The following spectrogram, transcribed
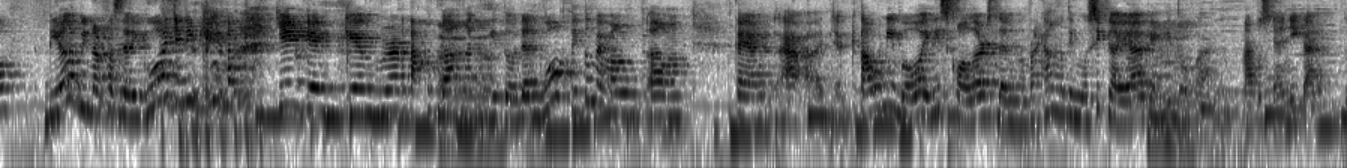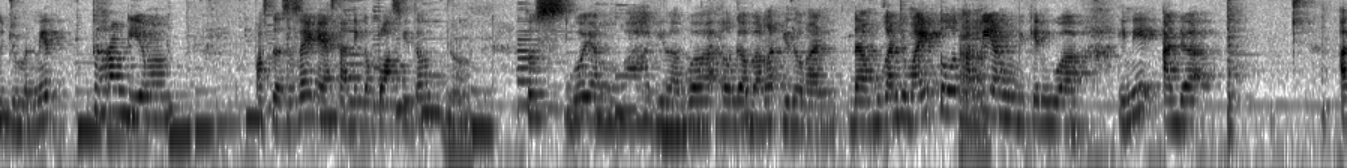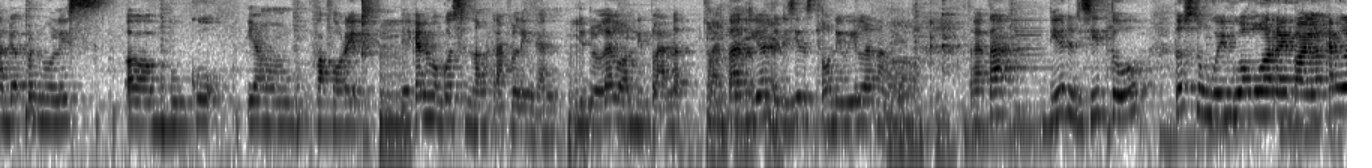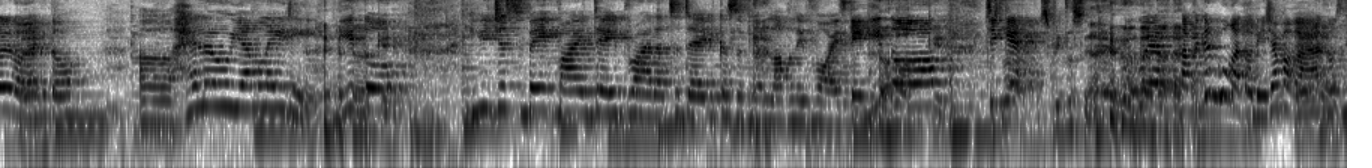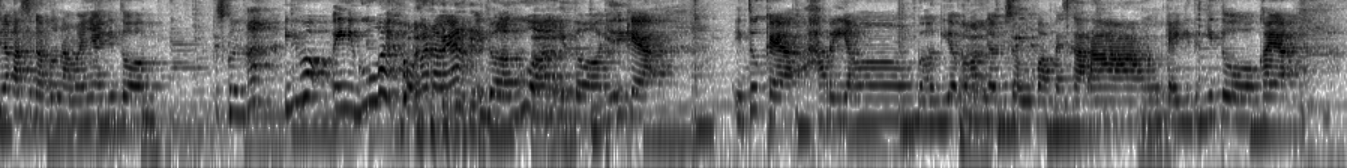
Dia lebih nervous dari gue jadi kayak kayak kayak, kayak bener takut banget gitu. Dan gue waktu itu memang um, kayak uh, tahu nih bahwa ini scholars dan mereka ngerti musik gak ya? Kayak gitu kan. Nah terus nyanyi kan 7 menit itu orang diem. Pas udah selesai kayak standing applause gitu. Oke. terus gue yang wah gila gue lega banget gitu kan. Dan bukan cuma itu Ah. tapi yang bikin gue ini ada ada penulis uh, buku yang favorit Hmm. jadi kan emang gue senang traveling kan judulnya Lonely Planet ternyata Planet, dia ya. ada di situ Tony Wheeler namanya Oh, oke. ternyata dia ada di situ terus nungguin gue keluar dari toilet kan gue di toilet Eh. gitu "Uh, hello young lady gitu Oke. You just make my day brighter today because of your lovely voice kayak gitu. Oke. Cik kayak speechless gak? gue, tapi kan gue gak tau dia siapa kan. Iya. Terus dia kasih kartu namanya gitu. Terus gue, hah ini mau ini gue apa namanya? Idola gue gitu. Jadi kayak itu kayak hari yang bahagia banget nggak bisa lupa sampai sekarang kayak gitu-gitu. Kayak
